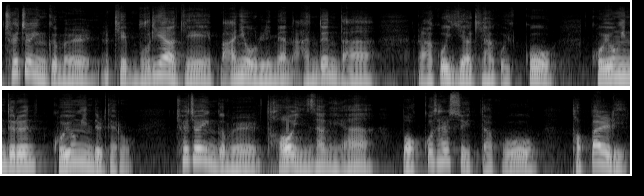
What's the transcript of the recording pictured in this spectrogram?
최저임금을 이렇게 무리하게 많이 올리면 안 된다라고 이야기하고 있고 고용인들은 고용인들대로 최저임금을 더 인상해야 먹고 살 수 있다고 더 빨리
